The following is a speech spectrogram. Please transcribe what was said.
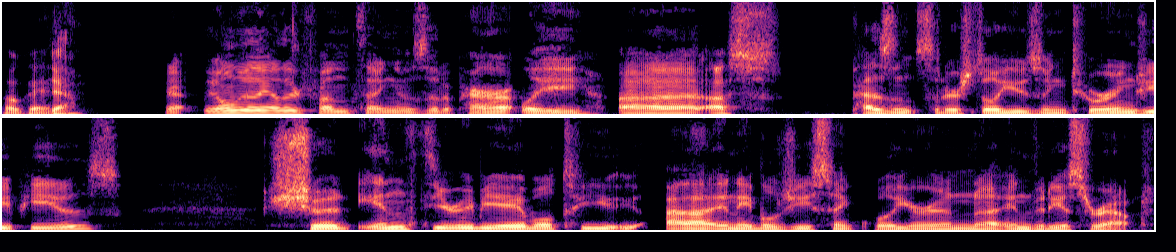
Okay. yeah. Yeah. The only other fun thing is that apparently uh, us peasants that are still using Turing GPUs should, in theory, be able to uh, enable G-Sync while you're in uh, NVIDIA Surround.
